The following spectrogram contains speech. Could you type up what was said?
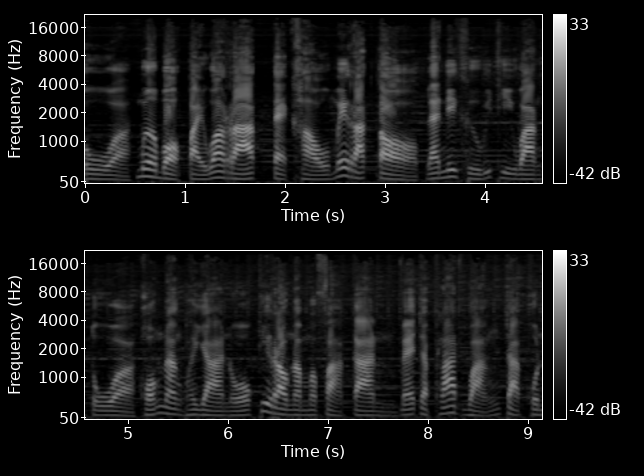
ตัว เมื่อบอกไปว่ารัก แต่เขาไม่รักตอบ และนี่คือวิธีวางตัวของนางพญานกที่เรานำมาฝากกัน แม้จะพลาดหวังจากคน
